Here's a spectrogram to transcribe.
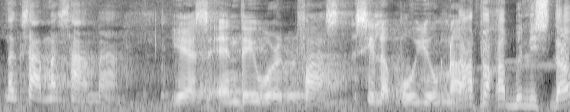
nagsama-sama. Yes, and they work fast. Sila po yung na Napakabilis daw.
